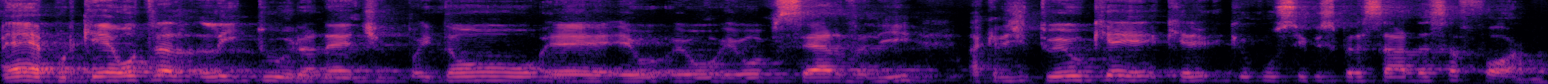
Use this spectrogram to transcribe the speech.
É, porque é outra leitura, né? Tipo, então, é, eu, eu, eu, observo ali, acredito eu que, que, que, eu consigo expressar dessa forma.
